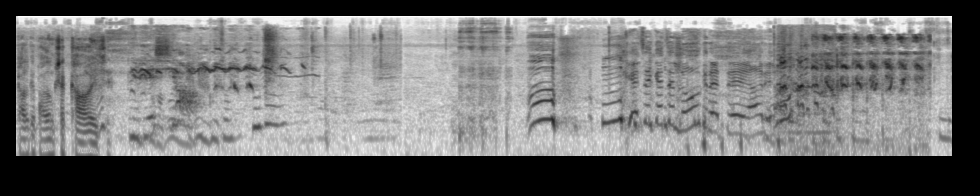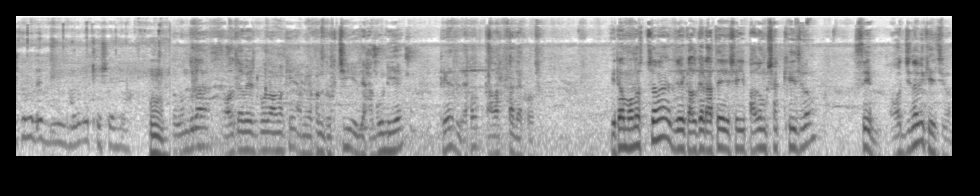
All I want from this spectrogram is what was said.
কালকে পালং শাক খাওয়া হয়েছে कैसे कैसे लोग रहते हैं यार ভালো করে ঠেসে দেওয়া হুম তো বন্ধুরা অল দ্য বেস্ট বলো আমাকে আমি এখন ঢুকছি এই যে হাগু নিয়ে ঠিক আছে দেখো কালারটা দেখো এটা মনে হচ্ছে না যে কালকে রাতে সেই পালং শাক খেয়েছিলাম? সেম অরিজিনালি খেয়েছিলাম।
